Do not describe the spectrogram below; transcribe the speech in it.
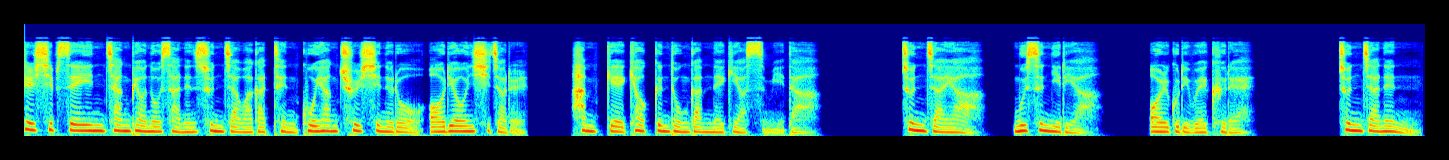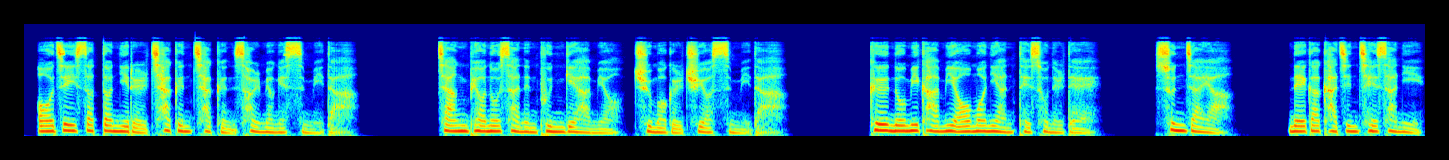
70세인 장 변호사는 순자와 같은 고향 출신으로 어려운 시절을 함께 겪은 동갑내기였습니다. 순자야, 무슨 일이야? 얼굴이 왜 그래? 순자는 어제 있었던 일을 차근차근 설명했습니다. 장 변호사는 분개하며 주먹을 쥐었습니다. 그 놈이 감히 어머니한테 손을 대. 순자야, 내가 가진 재산이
